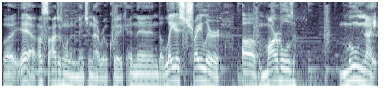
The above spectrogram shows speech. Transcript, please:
But yeah, I just wanted to mention that real quick. And then the latest trailer of Marvel's Moon Knight,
